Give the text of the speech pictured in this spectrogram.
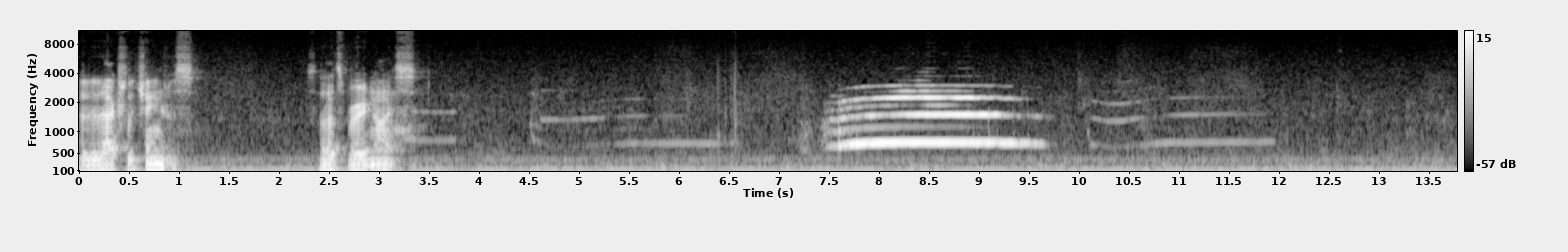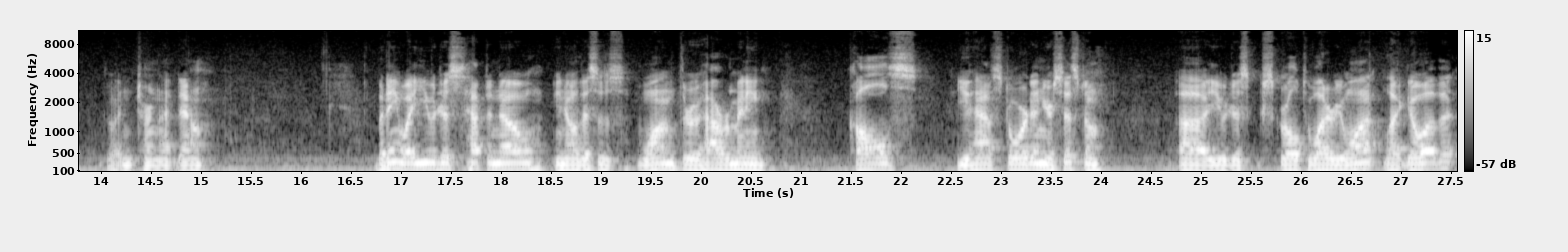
that it actually changes. So that's very nice. Go ahead and turn that down. But anyway, you would just have to know, you know, this is one through however many calls you have stored in your system. Uh, you would just scroll to whatever you want, let go of it,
